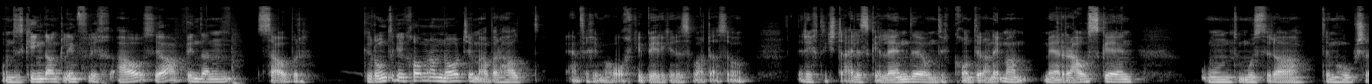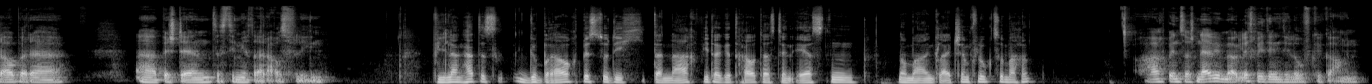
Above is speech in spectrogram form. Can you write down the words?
Und es ging dann glimpflich aus, ja, bin dann sauber runtergekommen am Notgym, aber halt einfach im Hochgebirge, das war da so richtig steiles Gelände und ich konnte da nicht mal mehr rausgehen und musste da dem Hubschrauber äh, äh, bestellen, dass die mich da rausfliegen. Wie lange hat es gebraucht, bis du dich danach wieder getraut hast, den ersten normalen Gleitschirmflug zu machen? Ah, ich bin so schnell wie möglich wieder in die Luft gegangen.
